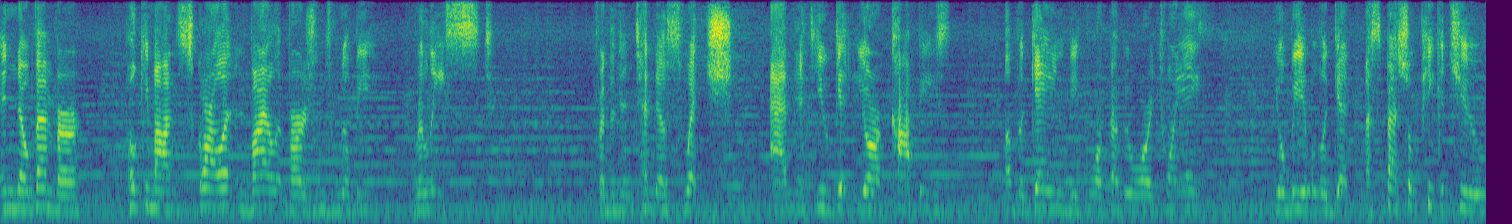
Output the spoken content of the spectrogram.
in November, Pokemon Scarlet and Violet versions will be released for the Nintendo Switch. And if you get your copies of the game before February 28th, you'll be able to get a special Pikachu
